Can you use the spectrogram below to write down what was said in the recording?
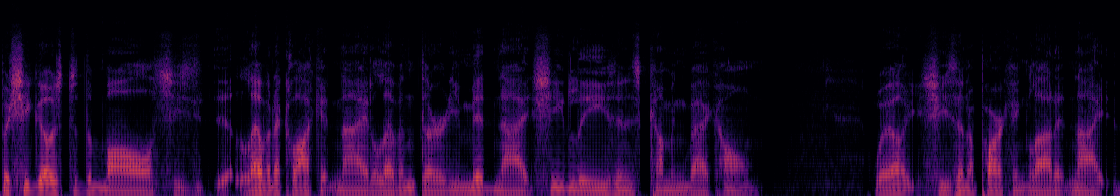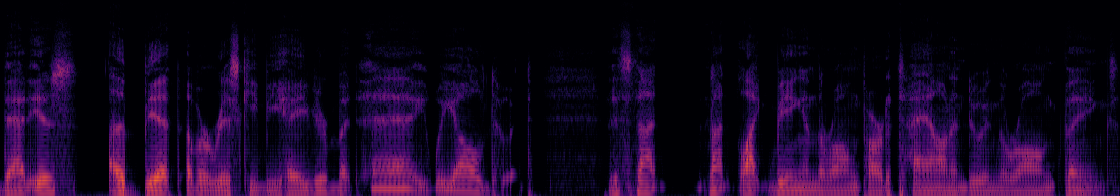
But she goes to the mall. She's 11 o'clock at night, 11:30, midnight. She leaves and is coming back home. Well, she's in a parking lot at night. That is a bit of a risky behavior, but eh, we all do it. It's not not like being in the wrong part of town and doing the wrong things.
